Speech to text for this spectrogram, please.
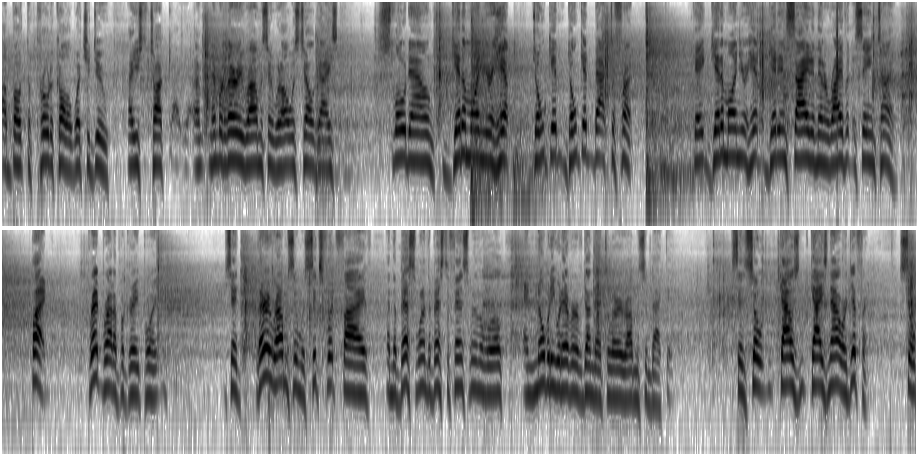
about the protocol of what you do. I used to talk. I remember Larry Robinson would always tell guys, slow down, get them on your hip. Don't get don't get back to front. Okay, get them on your hip, get inside, and then arrive at the same time. But Brett brought up a great point. He said Larry Robinson was six foot five and the best, one of the best defensemen in the world, and nobody would ever have done that to Larry Robinson back then. He said so. Guys, guys now are different. So,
